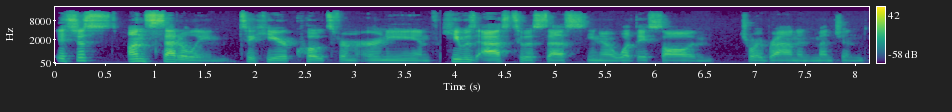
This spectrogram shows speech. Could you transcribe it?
It's just unsettling to hear quotes from Ernie, and he was asked to assess, you know, what they saw in Troy Brown and mentioned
